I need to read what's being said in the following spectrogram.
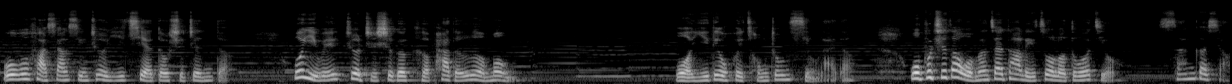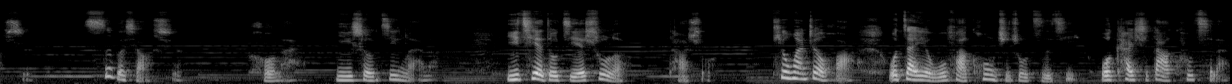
我无法相信这一切都是真的。我以为这只是个可怕的噩梦。我一定会从中醒来的。我不知道我们在那里坐了多久，三个小时，四个小时。后来医生进来了，一切都结束了。他说。听完这话，我再也无法控制住自己，我开始大哭起来。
